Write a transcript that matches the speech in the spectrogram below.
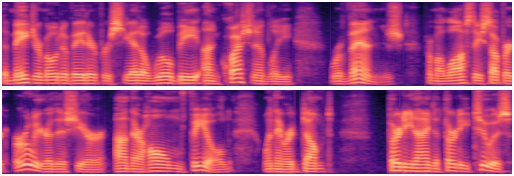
The major motivator for Seattle will be unquestionably revenge from a loss they suffered earlier this year on their home field when they were dumped 39 to 32 as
